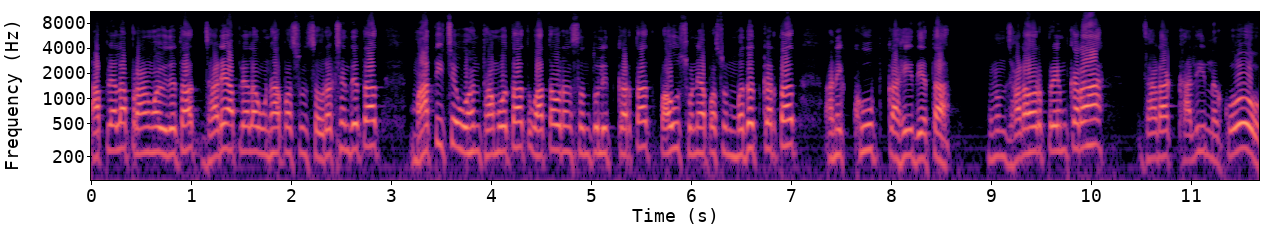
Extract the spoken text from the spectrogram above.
आपल्याला प्राणवायू देतात. झाडे आपल्याला उन्हापासून संरक्षण देतात. मातीचे वहन थांबवतात वातावरण संतुलित करतात पाऊस होण्यापासून मदत करतात आणि खूप काही देतात. म्हणून झाडावर प्रेम करा झाडाखाली नको.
